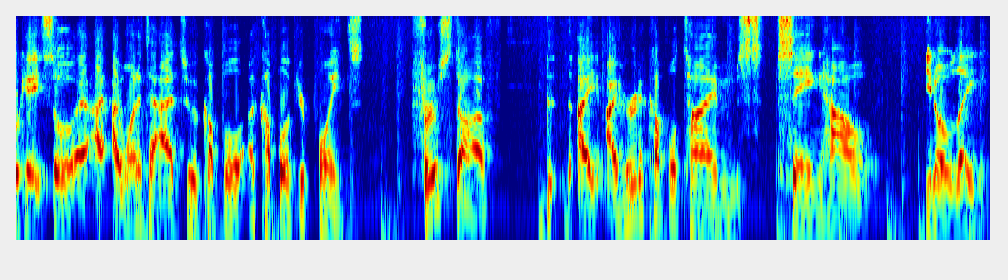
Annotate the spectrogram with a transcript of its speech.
okay, so I, I wanted to add to a couple a couple of your points. First off, I I heard a couple times saying how, you know, like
